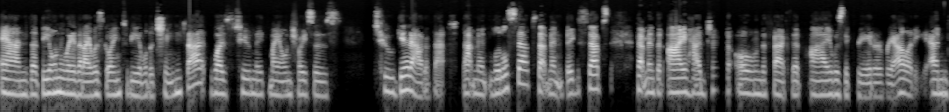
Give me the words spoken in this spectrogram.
and that the only way that I was going to be able to change that was to make my own choices to get out of that. That meant little steps. That meant big steps. That meant that I had to own the fact that I was the creator of reality. And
